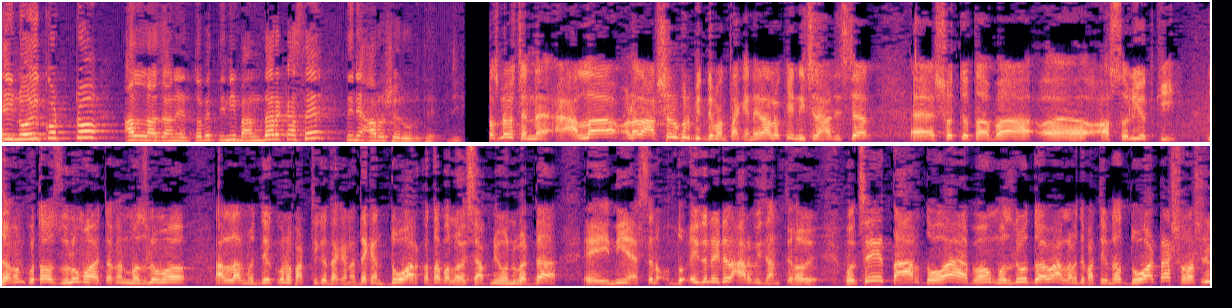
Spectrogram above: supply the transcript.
এই নৈকট্য আল্লাহ জানেন, তবে তিনি বান্দার কাছে, তিনি আরসের ঊর্ধ্বে। জি। প্রশ্ন করছেন আল্লাহ ওনার আরশের উপর বিদ্যমান থাকেন। এর আলোকে নিচের হাদিসটার সত্যতা বা আসলিয়ত কি? যখন কোথাও জুলুম হয়, তখন মজলুম আল্লাহর মধ্যে কোনো পার্থক্য থাকে না। দেখেন, দোয়ার কথা বলা হয়েছে। আপনি অনুবাদটা এই নিয়ে আসছেন। এই জন্য এটার আরবি জানতে হবে। বলছে, তার দোয়া এবং মজলুমের দোয়া আল্লাহর মধ্যে পার্থক্য। দোয়াটা সরাসরি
